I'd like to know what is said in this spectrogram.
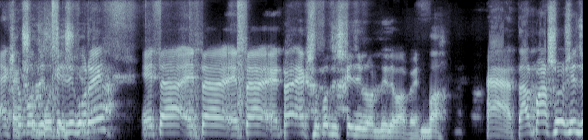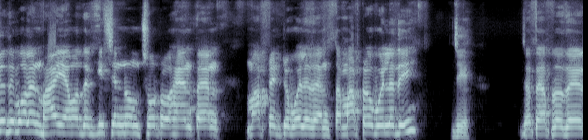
একশো 125 পঁচিশ কেজি কেজি। করে এটা এটা এটা এটা একশো পঁচিশ কেজি লোড দিতে পারবেন। বাহ। হ্যাঁ তার পাশাপাশি যদি বলেন ভাই আমাদের কিচেন রুম ছোট হ্যান ত্যান মাপটা একটু বলে দেন। তা মাপটাও বলে দিই। জি। যাতে আপনাদের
